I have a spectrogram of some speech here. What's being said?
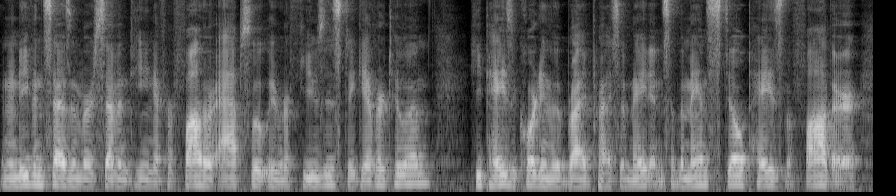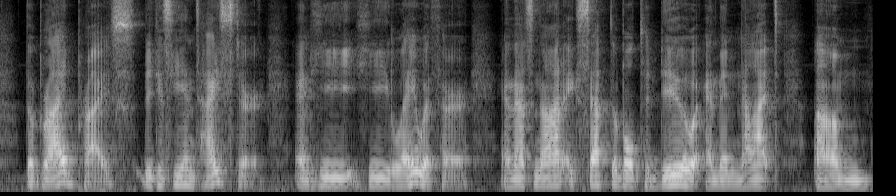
And it even says in verse 17, if her father absolutely refuses to give her to him, he pays according to the bride price of maiden. So the man still pays the father the bride price because he enticed her and he he lay with her, and that's not acceptable to do, and then not um,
